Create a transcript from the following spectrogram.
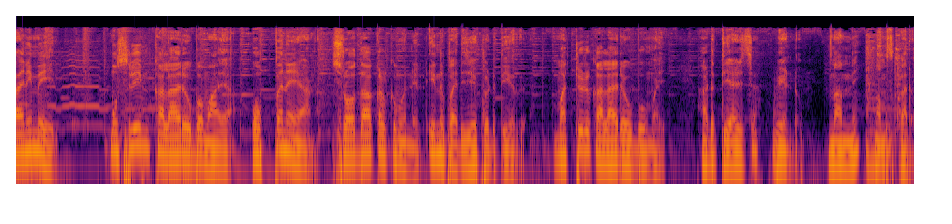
തനിമയിൽ മുസ്ലിം കലാരൂപമായ ഒപ്പനയാണ് ശ്രോതാക്കൾക്ക് മുന്നിൽ ഇന്ന് പരിചയപ്പെടുത്തിയത്. മറ്റൊരു കലാരൂപവുമായി അടുത്തയാഴ്ച വീണ്ടും. നന്ദി നമസ്കാരം.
